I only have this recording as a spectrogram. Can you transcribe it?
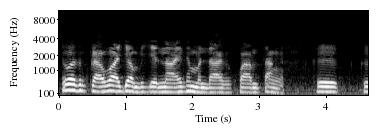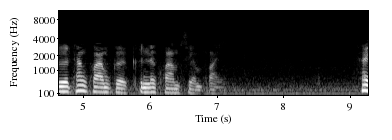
หรือว่าต้องกล่าวว่าย่อมพิจารณาธรรมดาคือความตั้ง คือคือทั้งความเกิดขึ้นและความเสื่อมไป ให้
